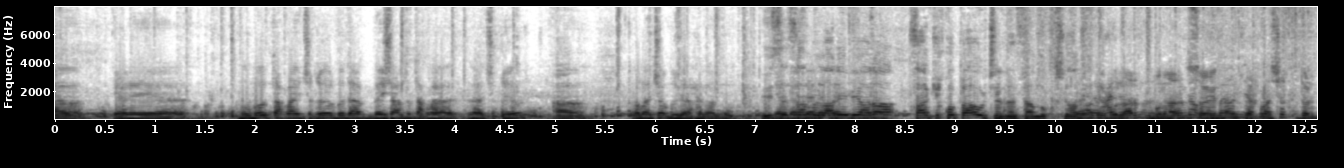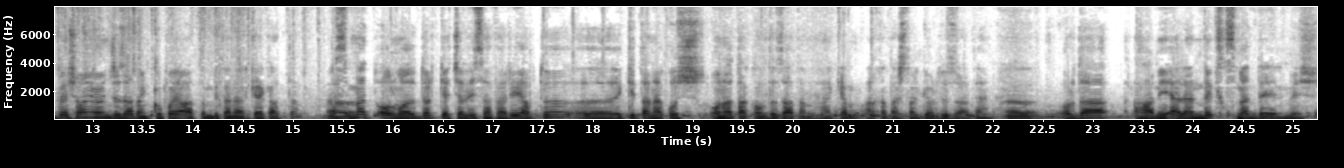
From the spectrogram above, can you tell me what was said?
Evet. Yani e, bu bol taklayı çıkıyor, bu da 5-6 taklayla çıkıyor. Evet. Ama çok güzel hayvandır. Yusuf Yani sen bunları bir ara sanki kupaya uçurdun sen bu kuşları. Evet. Abi bunların, bunların soyundan yaklaşık 4-5 ay önce zaten kupaya attım bir tane erkek attım. Kısmet olmadı 4 geçerli seferi yaptı. Ee, iki tane kuş ona takıldı zaten. Hakem arkadaşlar gördü zaten. Evet. Orada hani elendik kısmet değilmiş.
